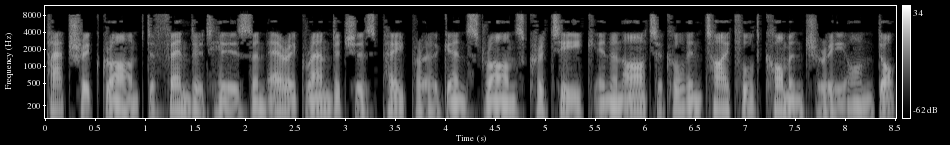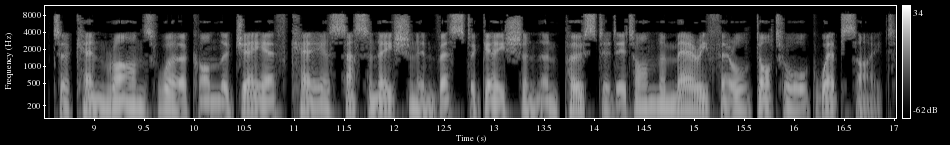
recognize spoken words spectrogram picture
Patrick Grant defended his and Eric Randich's paper against Rahn's critique in an article entitled Commentary on Dr. Ken Rahn's work on the JFK assassination investigation and posted it on the maryferrell.org website.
